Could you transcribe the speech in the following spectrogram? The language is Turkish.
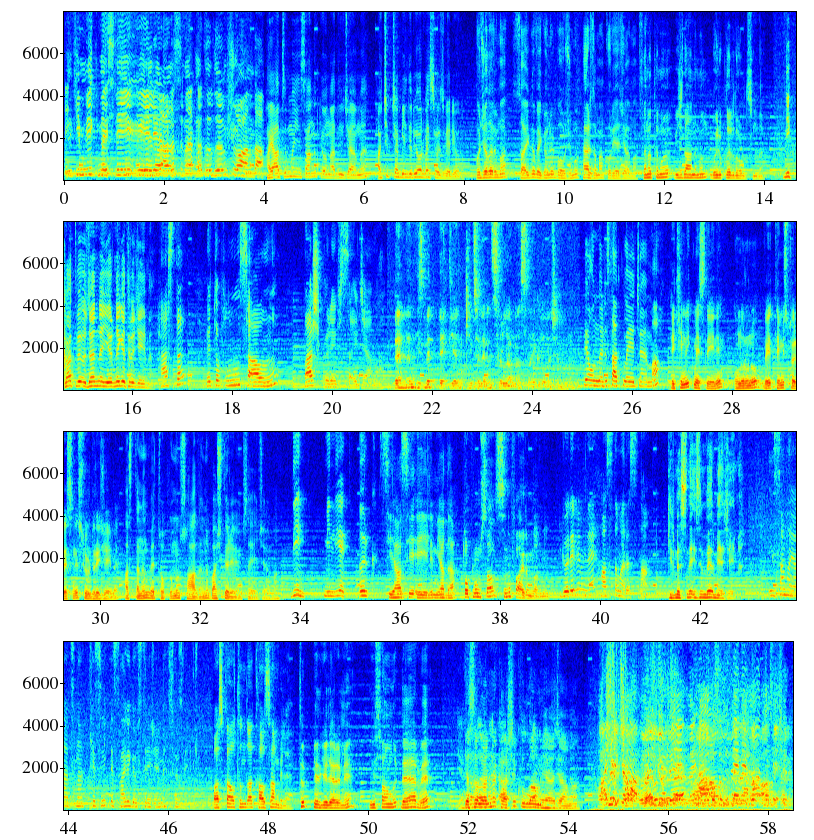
hekimlik mesleği üyeleri arasına katıldığım şu anda. Hayatımı insanlık yoluna adayacağımı açıkça bildiriyor ve söz veriyorum. Hocalarıma saygı ve gönül borcumu her zaman koruyacağıma. sanatımı vicdanımın buyrukları doğrultusunda. dikkat ve özenle yerine getireceğime. Hasta ve toplumun sağlığını baş görev sayacağıma. Benden hizmet bekleyen kimselerin sırlarına saygılı olacağıma, ve onları saklayacağıma, Hekimlik mesleğinin onurunu ve temiz töresini sürdüreceğime, hastanın ve toplumun sağlığını baş görevim sayacağıma, din, milliyet, ırk, siyasi eğilim ya da Toplumsal sınıf ayrımlarının görevimle hastam arasına girmesine izin vermeyeceğime. insan hayatına kesinlikle saygı göstereceğime söz veriyorum. baskı altında kalsam bile Tıp bilgilerimi insanlık değer ve yasalarına karşı kullanmayacağıma. Açıkça, özgürce ve namusumuz üzerine ant içerim.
